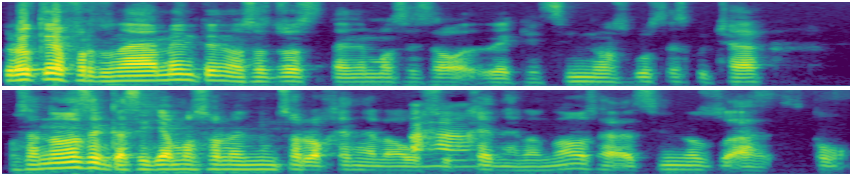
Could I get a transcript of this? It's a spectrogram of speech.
creo que afortunadamente nosotros tenemos eso de que sí nos gusta escuchar, o sea, no nos encasillamos solo en un solo género o Ajá. subgénero, ¿no? O sea, sí nos, ah, como,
